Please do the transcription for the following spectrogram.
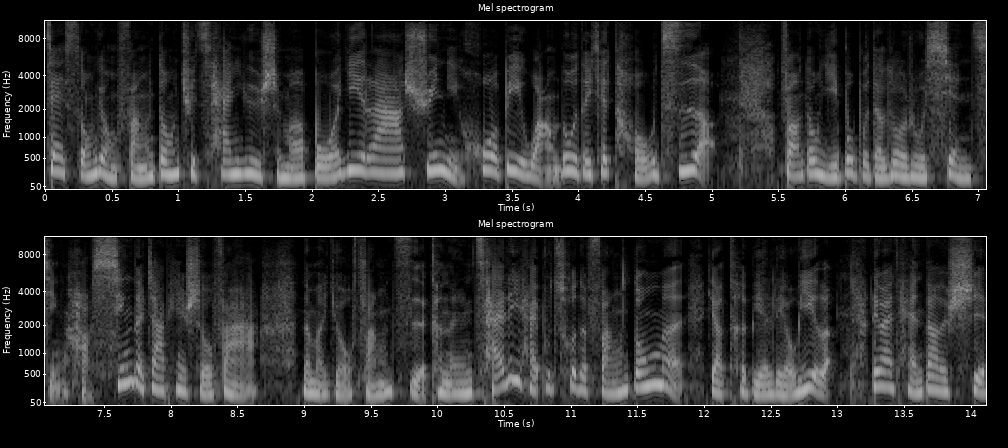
再怂恿房东去参与什么博弈啦、虚拟货币网络的一些投资啊，房东一步步的落入陷阱。好，新的诈骗手法，那么有房子可能财力还不错的房东们要特别留意了。另外谈到的是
